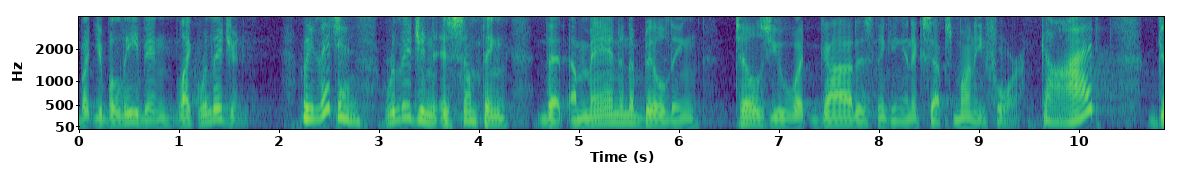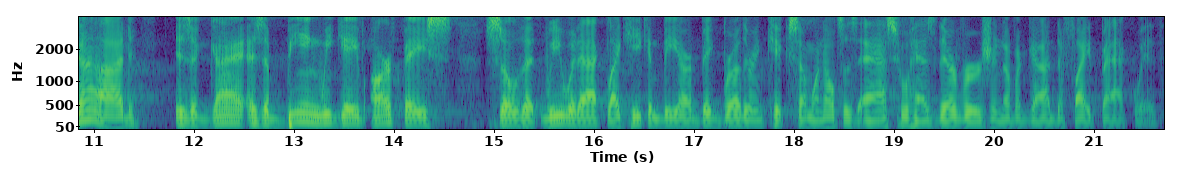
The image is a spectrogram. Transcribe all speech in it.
but you believe in, like religion. Religion. Religion is something that a man in a building tells you what God is thinking and accepts money for. God. God is a guy, is a being we gave our face so that we would act like he can be our big brother and kick someone else's ass who has their version of a God to fight back with.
